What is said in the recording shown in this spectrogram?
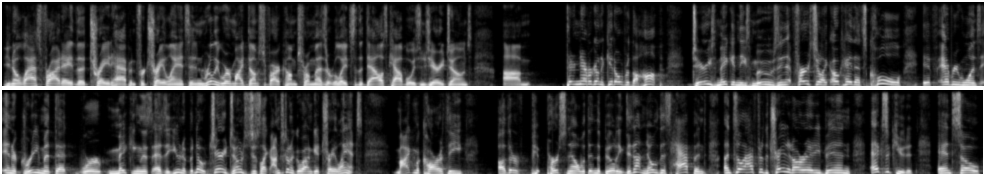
you know, last Friday the trade happened for Trey Lance, and really where my dumpster fire comes from as it relates to the Dallas Cowboys and Jerry Jones. Um, they're never going to get over the hump. Jerry's making these moves, and at first you're like, okay, that's cool if everyone's in agreement that we're making this as a unit. But no, Jerry Jones is just like, I'm just going to go out and get Trey Lance. Mike McCarthy, other p- personnel within the building did not know this happened until after the trade had already been executed. And so,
